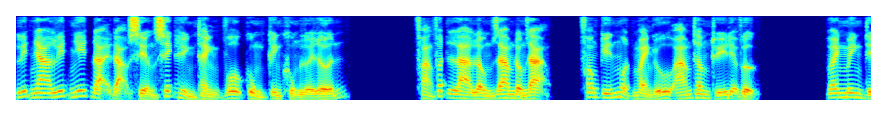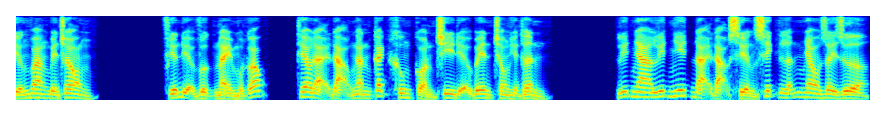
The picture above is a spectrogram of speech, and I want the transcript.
lít nha lít nhít đại đạo xiềng xích hình thành vô cùng kinh khủng lưới lớn. Phảng phất là lồng giam đồng dạng, phong kín một mảnh u ám thâm thúy địa vực. Oanh minh tiếng vang bên trong. Phía địa vực này một góc, theo đại đạo ngăn cách không còn chi địa bên trong hiện thân. Lít nha lít nhít đại đạo xiềng xích lẫn nhau dây dưa,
